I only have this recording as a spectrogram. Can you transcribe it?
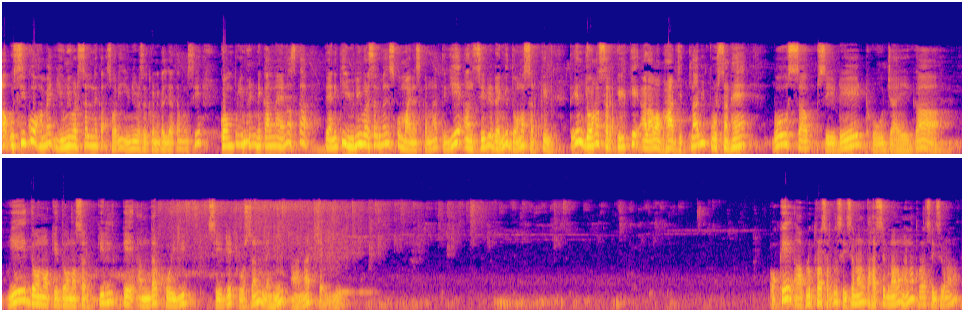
अब उसी को हमें यूनिवर्सल निकाल सॉरी यूनिवर्सल को निकल जाता है मुझसे कॉम्प्लीमेंट निकालना है ना उसका तो यानी कि यूनिवर्सल में इसको माइनस करना है तो ये अनसीडेड रहेंगे दोनों सर्किल तो इन दोनों सर्किल के अलावा बाहर जितना भी पोर्सन है, वो सब सीडेड हो जाएगा। ये दोनों के दोनों सर्किल के अंदर कोई भी सीडेड पोर्सन नहीं आना चाहिए। ओके आप लोग थोड़ा सर्किल सही से बनाना तो हाथ से बना रहा है ना? थोड़ा सही से बनाना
